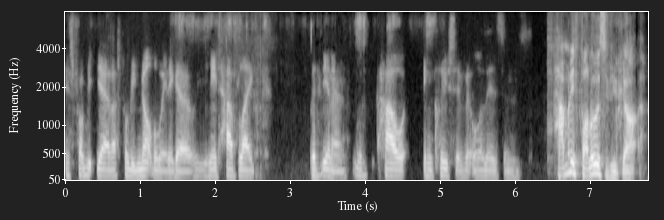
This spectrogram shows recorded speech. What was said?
it's probably yeah that's probably not the way to go. You need to have like with you know with how inclusive it all is and How many followers have you got?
